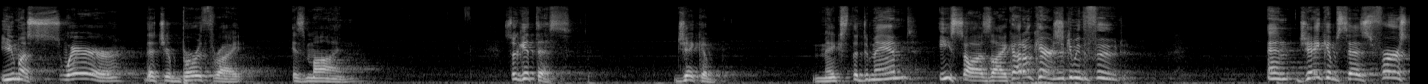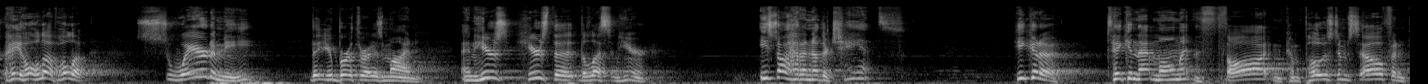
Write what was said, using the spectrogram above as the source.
you must swear that your birthright is mine. So get this Jacob makes the demand. Esau is like, I don't care, just give me the food. And Jacob says, First, hey, hold up, hold up. Swear to me that your birthright is mine. And here's, here's the, the lesson here Esau had another chance. He could have taken that moment and thought and composed himself and,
